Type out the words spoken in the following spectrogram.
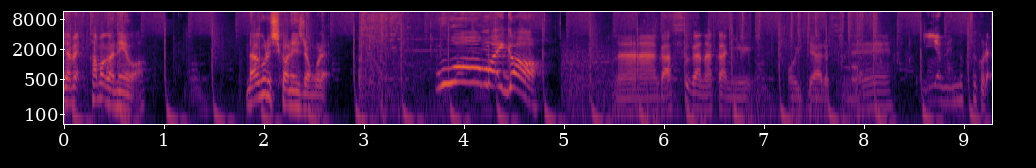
やべ弾がねえわ。殴るしかねえじゃんこれ。うおーマイガーなあガスが中に置いてあるっすね。いやめんどくさいこれ。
